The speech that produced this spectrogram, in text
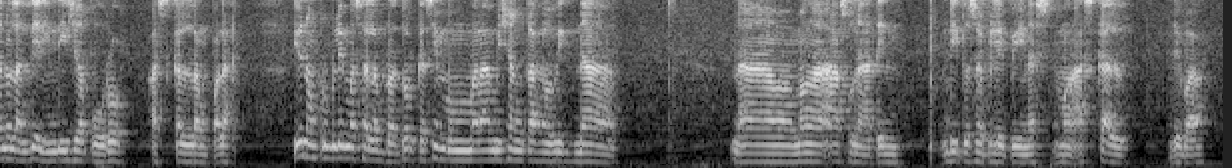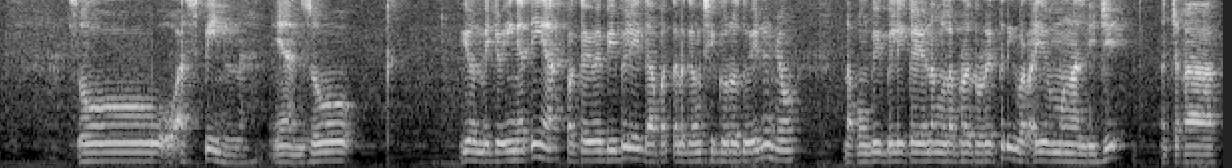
Ano lang din, hindi siya puro, askal lang pala. Yun ang problema sa labrador kasi marami siyang kahawig na na mga aso natin dito sa Pilipinas, mga askal, 'di ba? So, o aspin. Yan. So, yun, medyo ingat-ingat. Pag kayo bibili, dapat talagang siguraduhin niyo na kung bibili kayo ng Labrador Retriever ay yung mga legit at saka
